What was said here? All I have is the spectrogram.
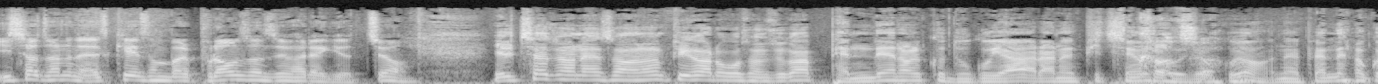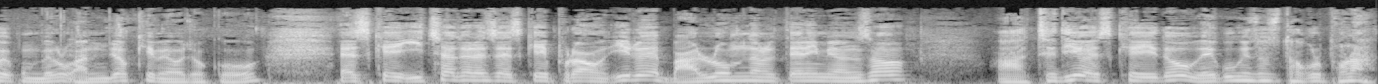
2차전은 SK 선발 브라운 선수의 활약이었죠. 1차전에서는 피가로 선수가 밴덴헐크 누구야라는 피칭을 그렇죠. 보여줬고요. 네, 밴덴헐크의 공백을 완벽히 메워줬고 SK 2차전에서 SK 브라운 1회 만루 홈런을 때리면서 아 드디어 SK도 외국인 선수 덕을 보나.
